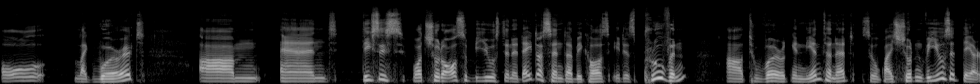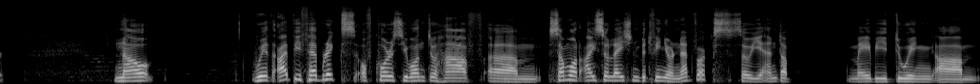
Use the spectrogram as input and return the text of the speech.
all like world. Um, and this is what should also be used in a data center because it is proven uh, to work in the internet. So why shouldn't we use it there? Now, with IP fabrics, of course, you want to have um, somewhat isolation between your networks. So you end up maybe doing um,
